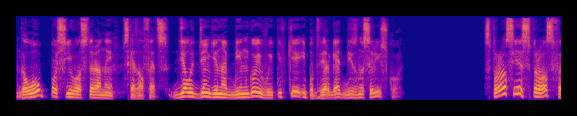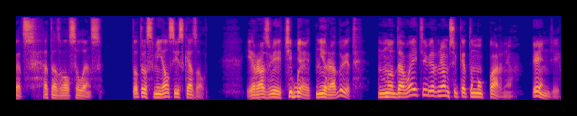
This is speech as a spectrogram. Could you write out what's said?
«Глупо с его стороны», — сказал Фэтс, — «делать деньги на бинго и выпивке и подвергать бизнес риску». «Спрос есть спрос, Фэтс», — отозвался Лэнс. Тот рассмеялся и сказал. «И разве тебя это не радует? Но давайте вернемся к этому парню. Энди.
